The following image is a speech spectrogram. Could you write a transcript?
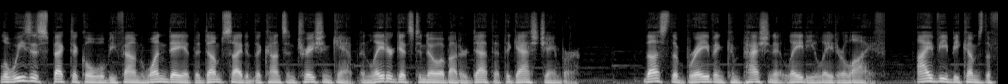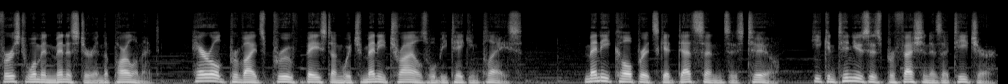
Louisa's spectacle will be found one day at the dump site of the concentration camp and later gets to know about her death at the gas chamber. Thus the brave and compassionate lady later life. Ivy becomes the first woman minister in the parliament. Harold provides proof based on which many trials will be taking place. Many culprits get death sentences too. He continues his profession as a teacher.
